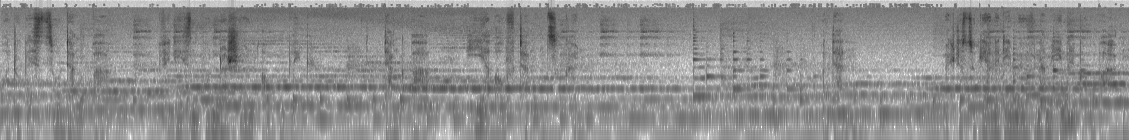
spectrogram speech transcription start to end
Und du bist so dankbar für diesen wunderschönen Augenblick, dankbar, hier auftanken zu können. Möchtest du gerne die Möwen am Himmel beobachten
